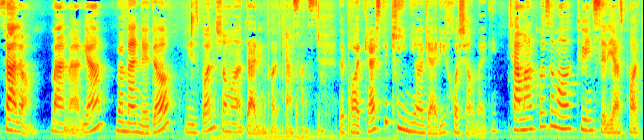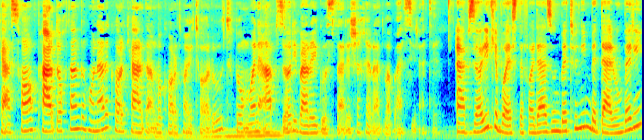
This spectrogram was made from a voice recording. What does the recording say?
سلام من مریم. و من ندا. میزبان شما در این پادکست هستیم. به پادکست کیمیاگری خوش آمدیم تمرکز ما توی این سری از پادکست ها پرداختن به هنر کار کردن با کارت های تاروت به عنوان ابزاری برای گسترش خرد و بصیرته. ابزاری که با استفاده از اون بتونیم به درون بریم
